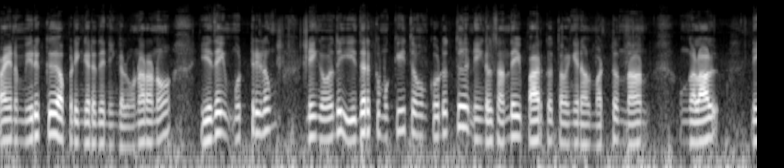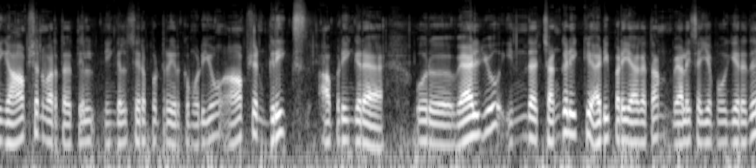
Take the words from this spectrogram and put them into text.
பயணம் இருக்குது அப்படிங்கிறத நீங்கள் உணரணும். இதை முற்றிலும் நீங்கள் வந்து இதற்கு முக்கியத்துவம் கொடுத்து நீங்கள் சந்தை பார்க்க துவங்கினால் மட்டும்தான் உங்களால் நீங்கள் ஆப்ஷன் வர்த்தகத்தில் நீங்கள் சிறப்புற்று இருக்க முடியும். ஆப்ஷன் கிரீக்ஸ் அப்படிங்கிற ஒரு வேல்யூ இந்த சங்கிலிக்கு அடிப்படையாகத்தான் வேலை செய்ய போகிறது.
